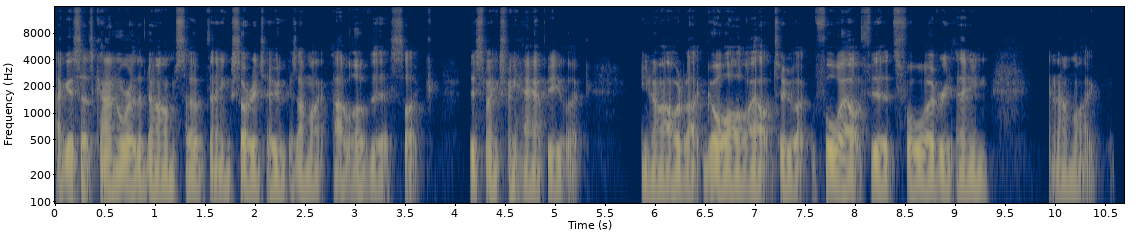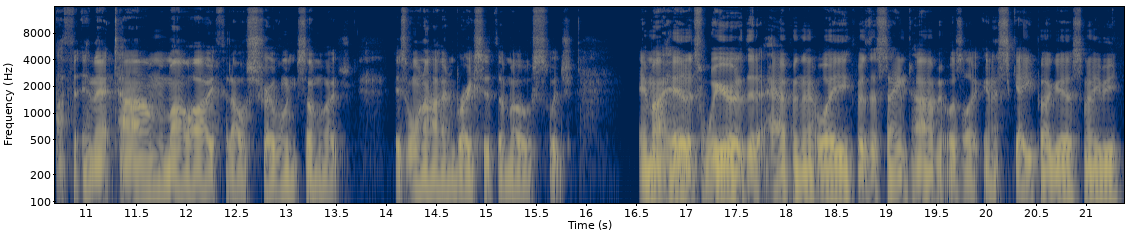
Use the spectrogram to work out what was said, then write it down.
I guess that's kind of where the dom sub thing started too, because I'm like, I love this. Like, this makes me happy. Like, you know, I would like go all out to like full outfits, full everything, and I'm like, I th- in that time of my life that I was struggling so much, is when I embraced it the most, which in my head, it's weird that it happened that way, but at the same time, it was like an escape, I guess, maybe.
